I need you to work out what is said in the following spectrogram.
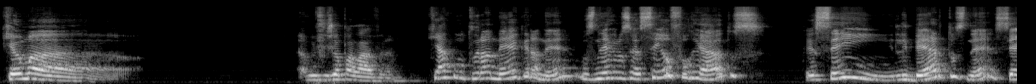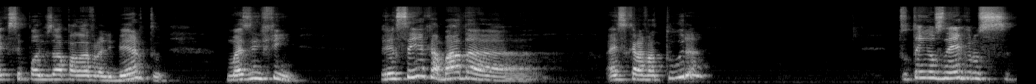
que é uma me fugiu a palavra que é a cultura negra, né? Os negros recém-alforreados, recém-libertos, né? Se é que se pode usar a palavra liberto, mas enfim, recém-acabada a escravatura. Tu tem os negros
